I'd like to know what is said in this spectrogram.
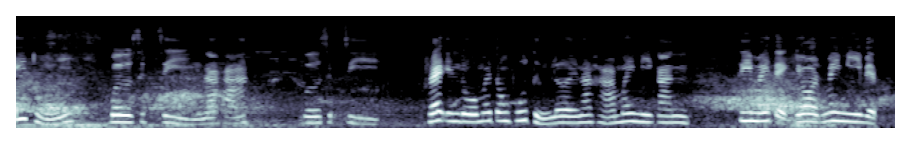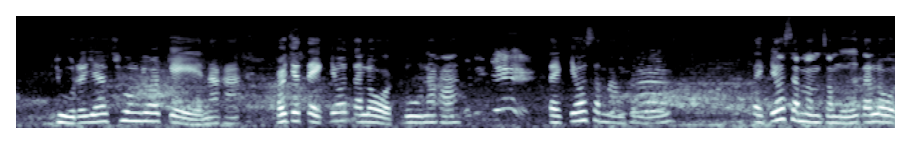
ส์ถุงเบอร์ 14 นะคะ เบอร์ 14 แครอินโดไม่ต้องพูดถึงเลยนะคะ ไม่มีการ ที่ไม่แตกยอดไม่มีแบบอยู่ระยะช่วงยอดแก่นะคะ เขาจะแตกยอดตลอดดูนะคะ แตกยอดสม่ำเสมอ แตกยอดสม่ำเสมอตลอด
